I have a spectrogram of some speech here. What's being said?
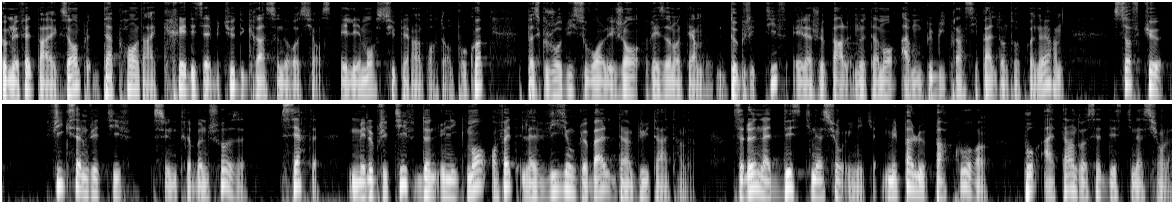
comme le fait par exemple d'apprendre à créer des habitudes grâce aux neurosciences, élément super important. Pourquoi? Parce qu'aujourd'hui souvent les gens raisonnent en termes d'objectifs, et là je parle notamment à mon public principal d'entrepreneurs, sauf que fixer un objectif, c'est une très bonne chose, certes, mais l'objectif donne uniquement en fait la vision globale d'un but à atteindre. Ça donne la destination unique, mais pas le parcours pour atteindre cette destination-là.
